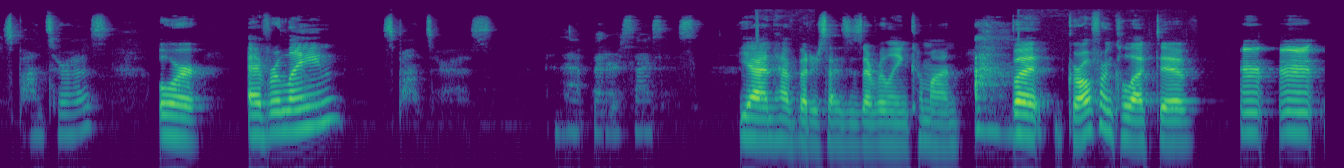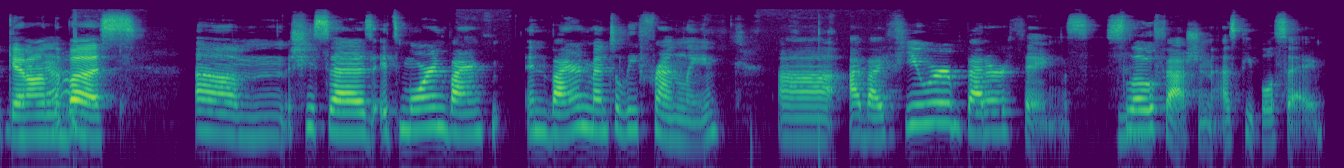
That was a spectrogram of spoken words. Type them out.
sponsor us. Or Everlane, sponsor us. And have better sizes. Yeah, and have better sizes, Everlane, come on. But Girlfriend Collective, mm-mm, get on the bus. um, she says it's more envir- environmentally friendly. Uh, I buy fewer, better things. Slow fashion, as people say.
